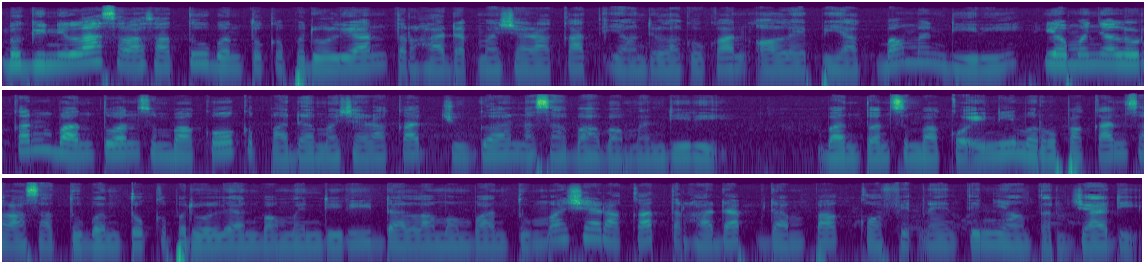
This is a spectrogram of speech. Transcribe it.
Beginilah salah satu bentuk kepedulian terhadap masyarakat yang dilakukan oleh pihak Bank Mandiri yang menyalurkan bantuan sembako kepada masyarakat juga nasabah Bank Mandiri. Bantuan sembako ini merupakan salah satu bentuk kepedulian Bank Mandiri dalam membantu masyarakat terhadap dampak COVID-19 yang terjadi.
